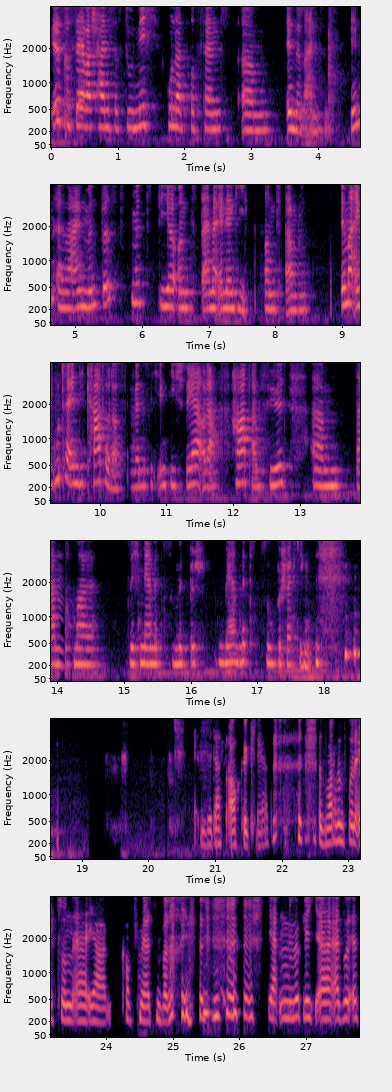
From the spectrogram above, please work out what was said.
ist es sehr wahrscheinlich, dass du nicht 100% ähm, in, Alignment, in Alignment bist mit dir und deiner Energie. Und ähm, immer ein guter Indikator dafür, wenn es sich irgendwie schwer oder hart anfühlt, ähm, dann nochmal sich mehr mit, zu, mit, mehr mit zu beschäftigen. hätten wir das auch geklärt. Das Wort hat uns vorhin echt schon äh, ja, Kopfschmerzen bereitet. wir hatten wirklich, äh, also es,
